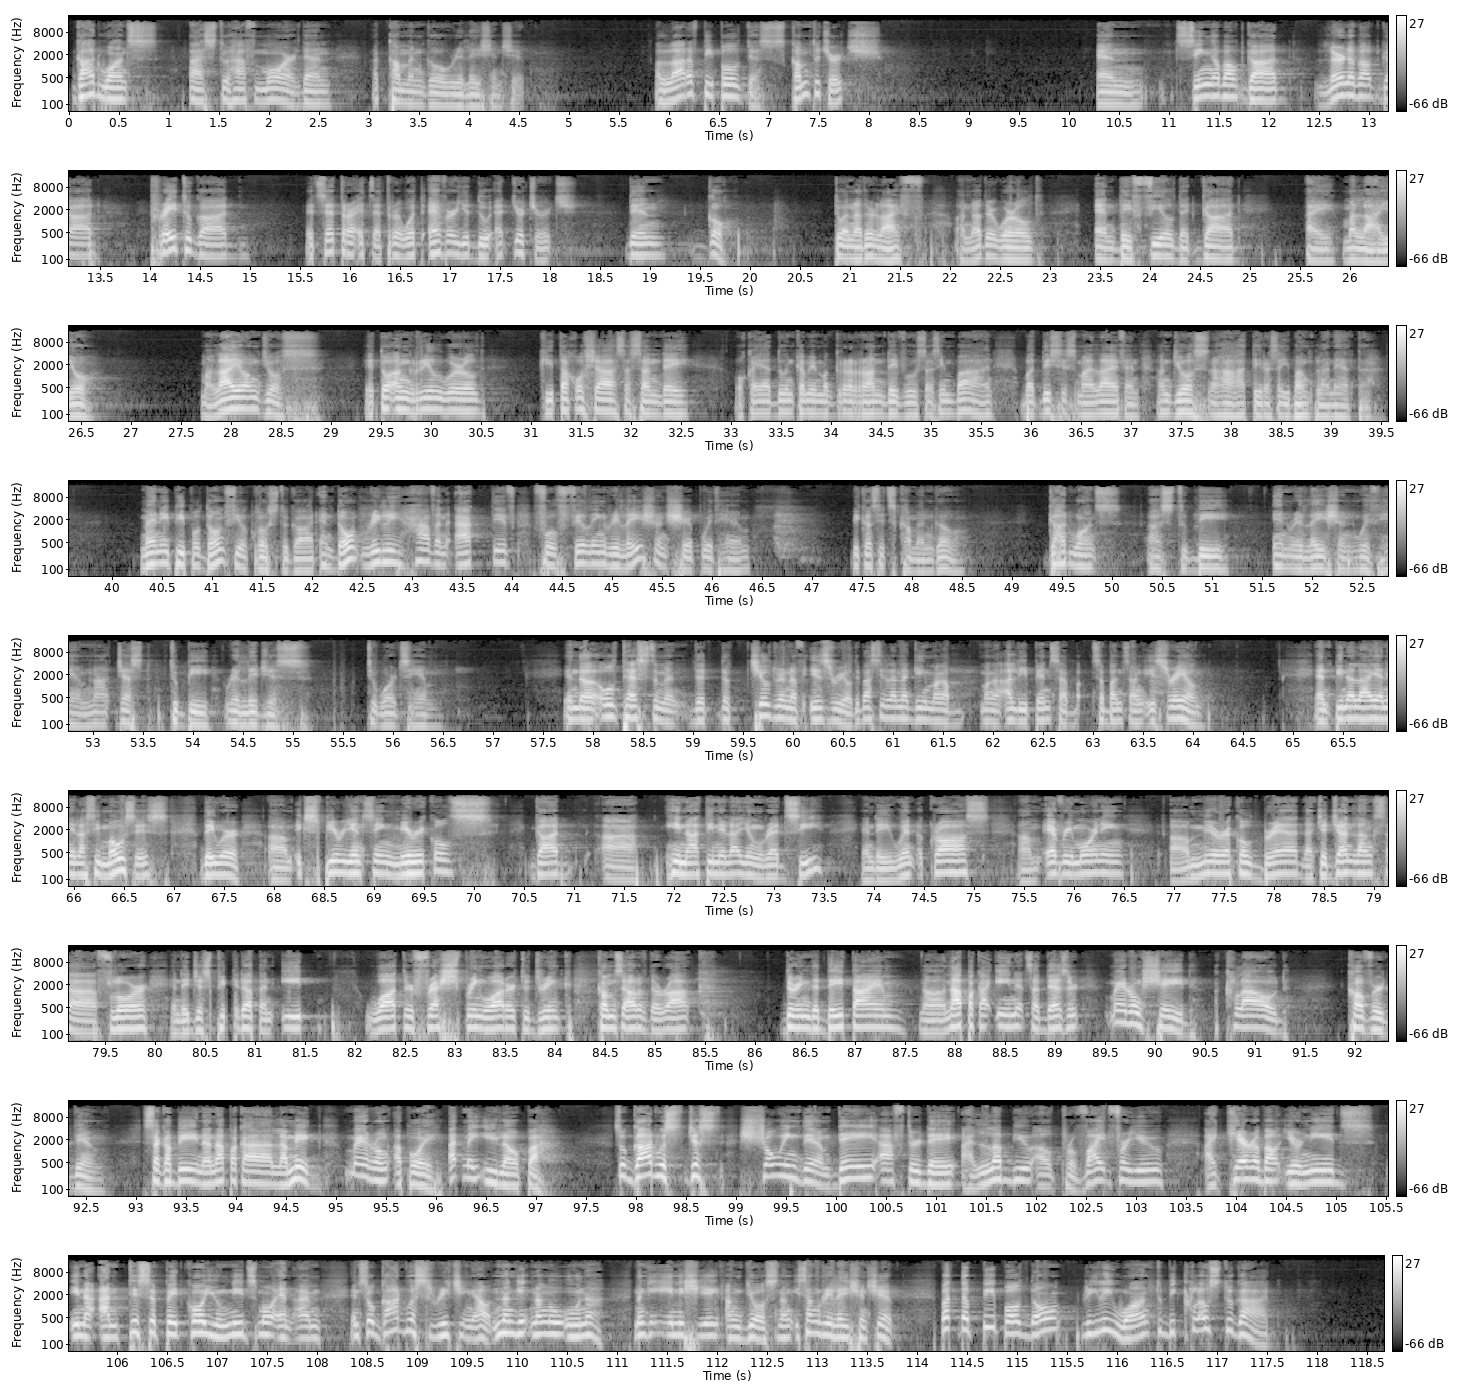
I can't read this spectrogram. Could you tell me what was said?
God wants us to have more than a come and go relationship. A lot of people just come to church and sing about God, learn about God, pray to God, etc., etc., whatever you do at your church, then go to another life, another world, and they feel that God ay malayo. Malayo ang Diyos Ito ang real world. Kita ko siya sa Sunday o kaya doon kami magra-rendezvous sa simbahan. But this is my life and ang Diyos nakakatira sa ibang planeta. Many people don't feel close to God and don't really have an active, fulfilling relationship with Him because it's come and go. God wants us to be in relation with Him, not just to be religious towards Him in the Old Testament, the, the children of Israel, di ba sila naging mga, mga alipin sa, sa bansang Israel? And pinalaya nila si Moses. They were um, experiencing miracles. God, uh, hinati nila yung Red Sea. And they went across um, every morning, uh, miracle bread. Nandiyan lang sa floor. And they just pick it up and eat. Water, fresh spring water to drink, comes out of the rock during the daytime, na napakainit sa desert, mayroong shade, a cloud covered them. Sa gabi na napakalamig, mayroong apoy at may ilaw pa. So God was just showing them day after day, I love you, I'll provide for you, I care about your needs, ina-anticipate ko yung needs mo, and I'm, and so God was reaching out, nang, nanguuna, nang i-initiate ang Diyos ng isang relationship But the people don't really want to be close to God.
